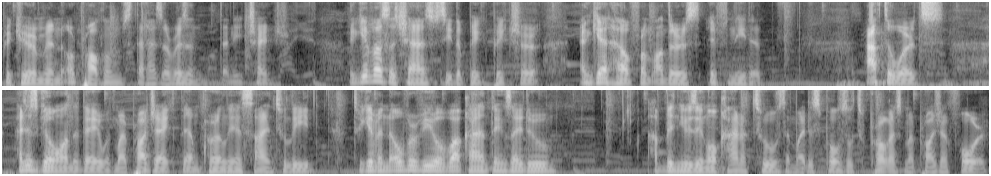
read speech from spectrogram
procurement or problems that has arisen that need change. It gives us a chance to see the big picture and get help from others if needed. Afterwards, I just go on the day with my project that I'm currently assigned to lead to give an overview of what kind of things I do, I've been using all kind of tools at my disposal to progress my project forward.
